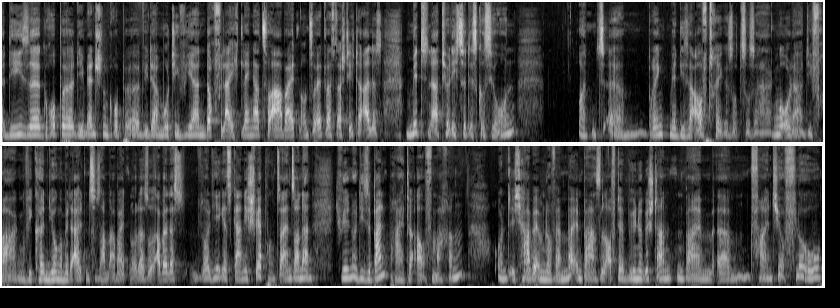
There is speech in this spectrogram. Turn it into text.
diese Gruppe, die Menschengruppe wieder motivieren, doch vielleicht länger zu arbeiten und so etwas, da steht da alles mit natürlich zur Diskussion und ähm, bringt mir diese Aufträge sozusagen oder die Fragen, wie können Junge mit Alten zusammenarbeiten oder so. Aber das soll hier jetzt gar nicht Schwerpunkt sein, sondern ich will nur diese Bandbreite aufmachen und ich habe im November in Basel auf der Bühne gestanden beim ähm, Find Your Flow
